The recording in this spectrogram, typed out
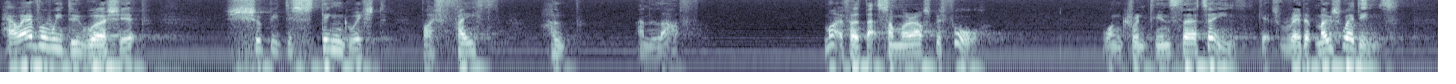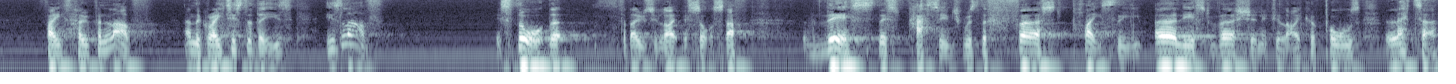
however we do worship, should be distinguished by faith, hope, and love. Might have heard that somewhere else before. 1 Corinthians 13 gets read at most weddings. Faith, hope, and love. And the greatest of these is love. It's thought that, for those who like this sort of stuff, this, this passage was the first place, the earliest version, if you like, of Paul's letter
